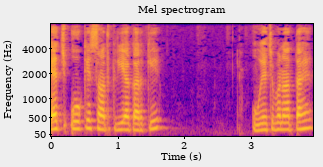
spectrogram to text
एच ओ के साथ क्रिया करके ओ एच बनाता है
